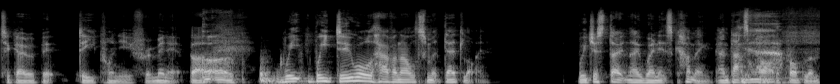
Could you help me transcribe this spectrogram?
to go a bit deep on you for a minute, but Uh-oh. we we do all have an ultimate deadline. We just don't know when it's coming, and that's yeah. part of the problem.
